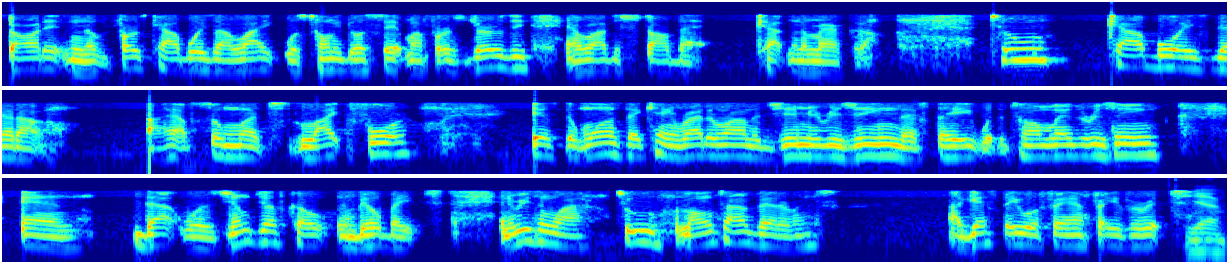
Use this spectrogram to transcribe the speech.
started and the first Cowboys I liked was Tony Dorsett, my first jersey, and Roger Staubach, Captain America. Two Cowboys that I I have so much like for is the ones that came right around the Jimmy regime that stayed with the Tom Landry regime, and that was Jim Jeffcoat and Bill Bates. And the reason why, two longtime veterans, I guess they were fan favorites. Yeah.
